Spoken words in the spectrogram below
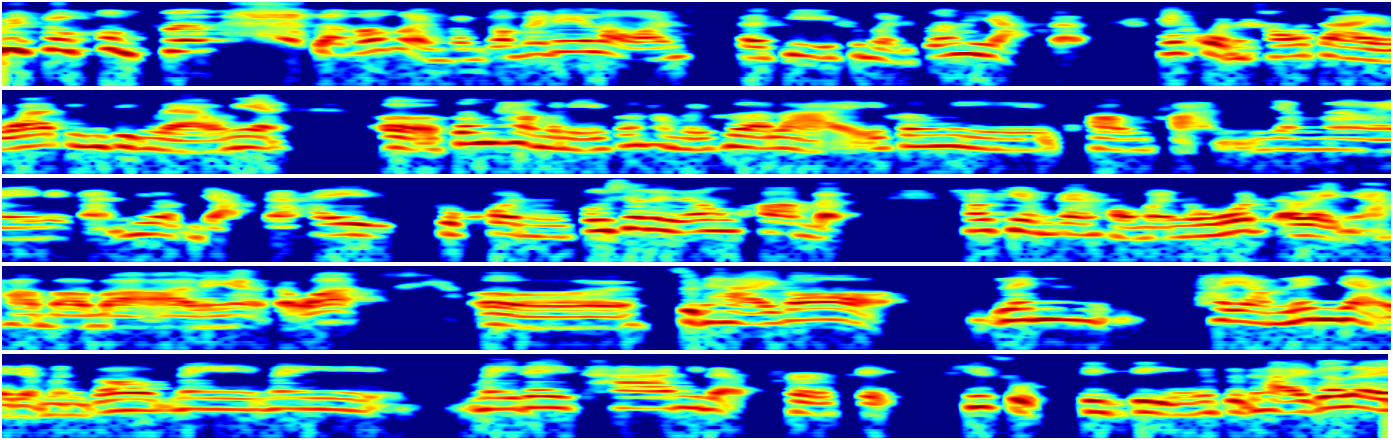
ไม่รู้ของเพื่อนแล้วก็เหมือนมันก็ไม่ได้ร้อนสักทีคือเหมือนเพื่อนอยากแบบ ให้คนเข้าใจว่าจริง ๆ แล้วเนี่ยเออเพิ่งทำวันนี้เพิ่งทำไปเพื่ออะไรเพิ่งมีความฝันยังไงในการที่แบบอยากจะให้ทุกคนผู้เชื่อในเรื่องความแบบ เท่าเทียมกันของมนุษย์อะไรเงี้ยค่ะบาบาอะไรเงี้ยแต่ว่าเออสุดท้ายก็เล่นพยายามเล่นใหญ่แต่มันก็ไม่ไม่ไม่ได้ท่าที่แบบ perfect ที่สุดจริง ๆ สุดท้ายก็เลย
